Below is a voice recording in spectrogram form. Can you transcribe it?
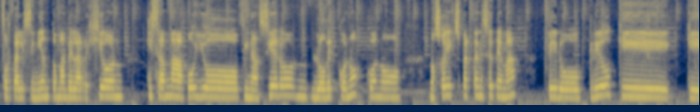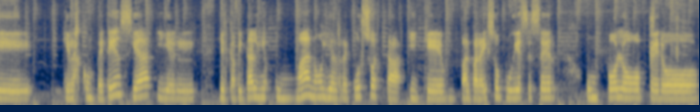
fortalecimiento más de la región, quizás más apoyo financiero, lo desconozco, no, no soy experta en ese tema, pero creo que, que, que las competencias y el, y el, capital humano y el recurso está, y que Valparaíso pudiese ser un polo, pero,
